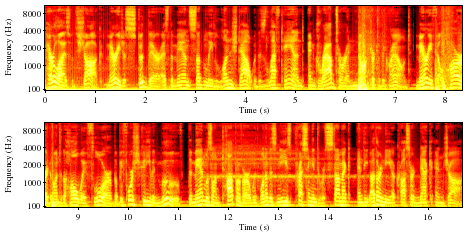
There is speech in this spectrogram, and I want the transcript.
Paralyzed with shock, Mary just stood there as the man suddenly lunged out with his left hand and grabbed her and knocked her to the ground. Mary fell hard onto the hallway floor, but before she could even move, the man was on top of her with one of his knees pressing into her stomach and the other knee across her neck and jaw.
